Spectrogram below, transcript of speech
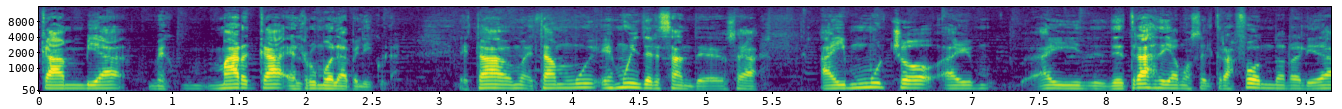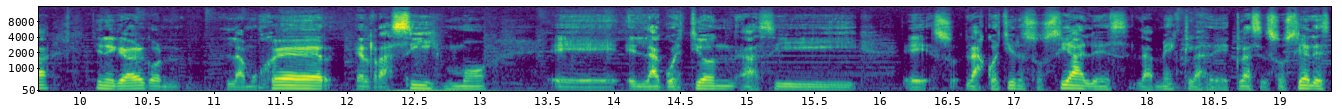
cambia, me- marca el rumbo de la película. Está, está muy, es muy interesante, o sea, hay mucho, hay, hay detrás, digamos, el trasfondo en realidad tiene que ver con la mujer, el racismo, eh, la cuestión así, eh, las cuestiones sociales, las mezclas de clases sociales,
